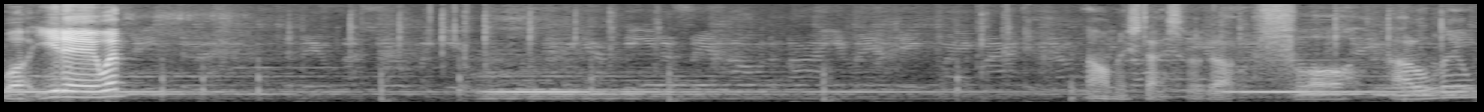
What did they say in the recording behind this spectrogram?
What you doing? Many stacks have got? Four. That'll do.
